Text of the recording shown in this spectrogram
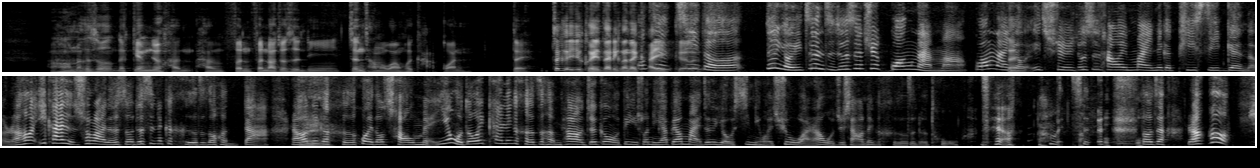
然后那个时候的 game 就很很愤愤到就是你正常的玩会卡关，对，这个又可以在另外再开一个。记得。就有一阵子就是去光南嘛，光南有一区就是他会卖那个 PC game 的，然后一开始出来的时候就是那个盒子都很大，然后那个盒绘都超美，因为我都会看那个盒子很漂亮，就跟我弟弟说你要不要买这个游戏，你回去玩，然后我就想要那个盒子的图，这样 每次 都这样，然后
